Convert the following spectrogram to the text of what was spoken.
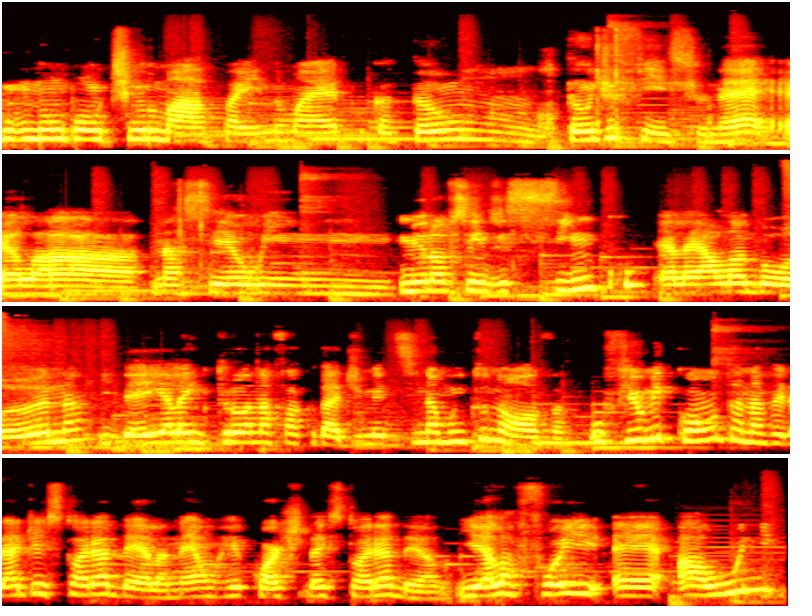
num pontinho do mapa aí, numa época tão, tão difícil, né? Ela nasceu em 1905, ela é alagoana, e daí ela entrou na faculdade de medicina muito nova. O filme conta, na verdade, a história dela, né? Um recorte da história dela. E ela foi é, a única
